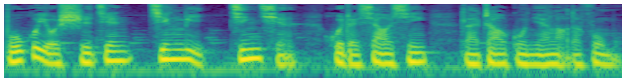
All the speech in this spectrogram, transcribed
不会有时间、精力、金钱或者孝心来照顾年老的父母。”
